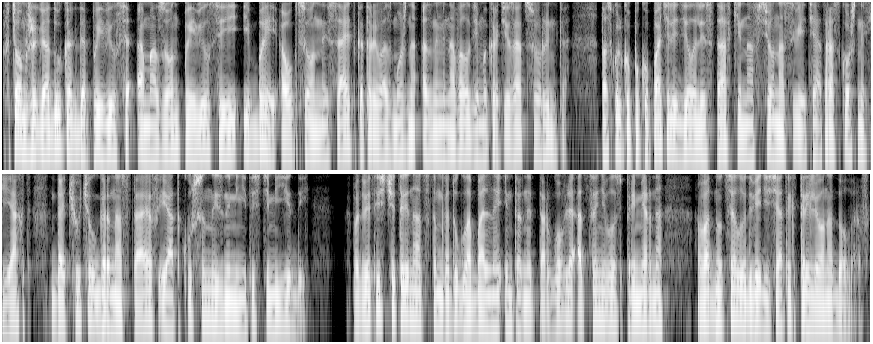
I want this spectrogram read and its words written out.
В том же году, когда появился Amazon, появился и eBay, аукционный сайт, который, возможно, ознаменовал демократизацию рынка, поскольку покупатели делали ставки на все на свете, от роскошных яхт до чучел горностаев и откусанной знаменитостями еды – в 2013 году глобальная интернет-торговля оценивалась примерно в 1,2 триллиона долларов.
